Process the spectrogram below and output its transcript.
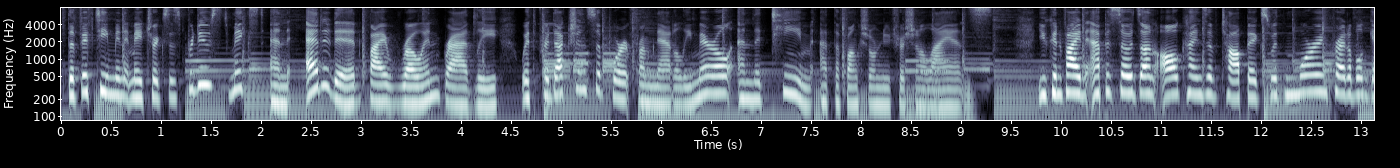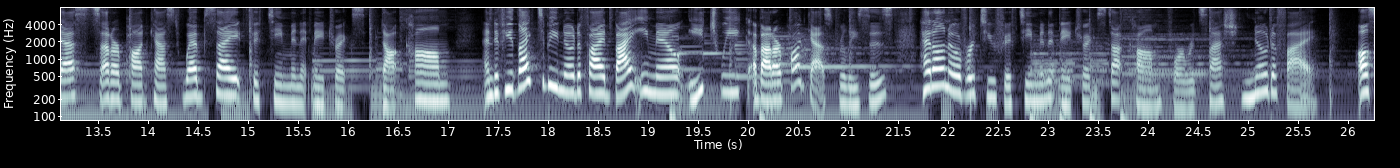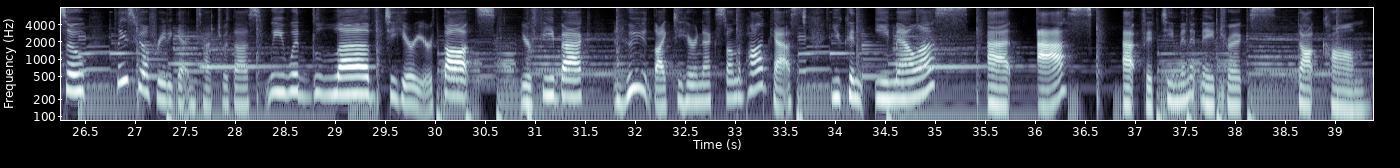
The 15 Minute Matrix is produced, mixed, and edited by Rowan Bradley with production support from Natalie Merrill and the team at the Functional Nutrition Alliance. You can find episodes on all kinds of topics with more incredible guests at our podcast website, 15minutematrix.com. And if you'd like to be notified by email each week about our podcast releases, head on over to 15minutematrix.com forward slash notify. Also, please feel free to get in touch with us. We would love to hear your thoughts, your feedback, and who you'd like to hear next on the podcast. You can email us at ask at 15minutematrix.com.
